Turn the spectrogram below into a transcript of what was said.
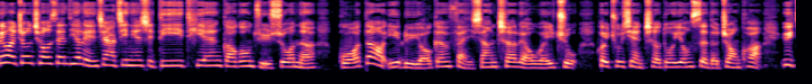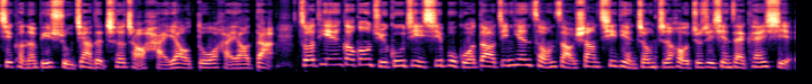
另外，中秋三天连假今天是第一天，高公局说呢，国道以旅游跟返乡车流为主，会出现车多拥塞的状况，预期可能比暑假的车潮还要多还要大。昨天高公局估计，西部国道今天从早上七点。点钟之后就是现在开始，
